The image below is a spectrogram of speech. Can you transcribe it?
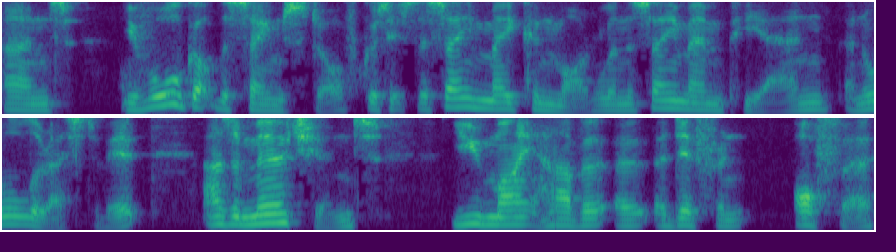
and You've all got the same stuff because it's the same make and model and the same MPN and all the rest of it. As a merchant, you might have a, a, a different offer.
